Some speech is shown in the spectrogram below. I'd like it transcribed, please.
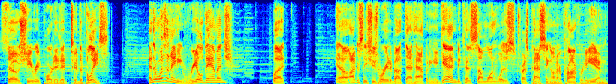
So she reported it to the police. And there wasn't any real damage, but, you know, obviously she's worried about that happening again because someone was trespassing on her property. And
